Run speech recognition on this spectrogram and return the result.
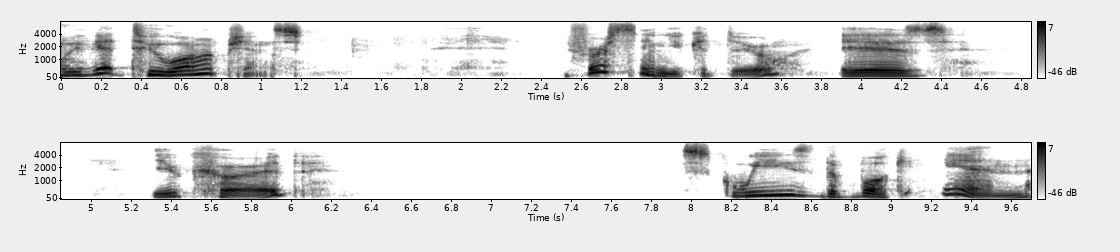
We've got two options. The first thing you could do is you could squeeze the book in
